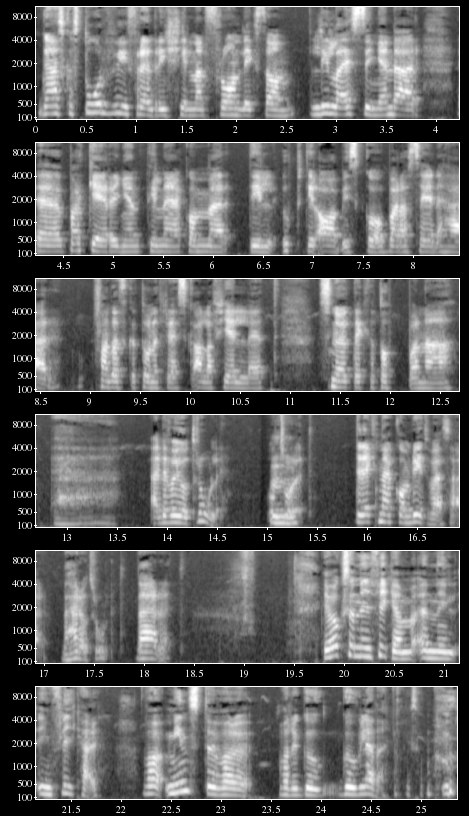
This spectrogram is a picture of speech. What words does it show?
ganska stor vyförändringsskillnad från liksom lilla Essingen där, eh, parkeringen, till när jag kommer till, upp till Abisko och bara ser det här fantastiska Torneträsk, alla fjället, snötäckta topparna. Eh, det var ju otroligt. Otroligt. Direkt när jag kom dit var jag så här, det här är otroligt. Det här är rätt. Jag är också nyfiken, en inflik här. Vad, minns du vad, vad du go- googlade? Liksom?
